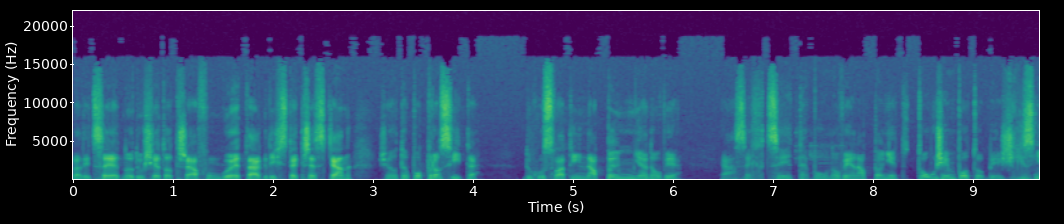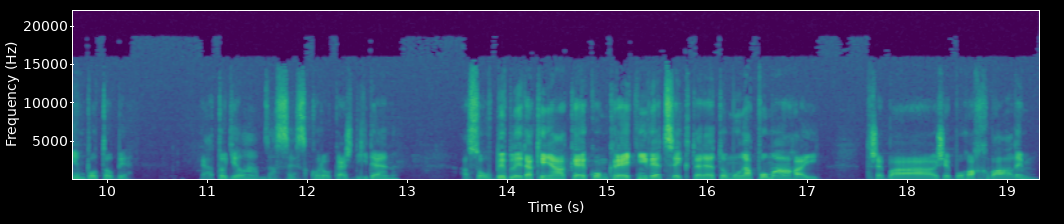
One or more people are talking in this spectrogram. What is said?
velice jednoduše to třeba funguje tak, když jste křesťan, že ho to poprosíte. Duchu Svatý, naplň mě nově. Já se chci tebou nově naplnit. Toužím po tobě, žízním po tobě. Já to dělám zase skoro každý den. A jsou v Bibli taky nějaké konkrétní věci, které tomu napomáhají. Třeba, že Boha chválím,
